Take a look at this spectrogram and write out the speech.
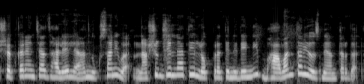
शेतकऱ्यांच्या झालेल्या नुकसानीवर नाशिक जिल्ह्यातील लोकप्रतिनिधींनी भावांतर योजनेअंतर्गत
